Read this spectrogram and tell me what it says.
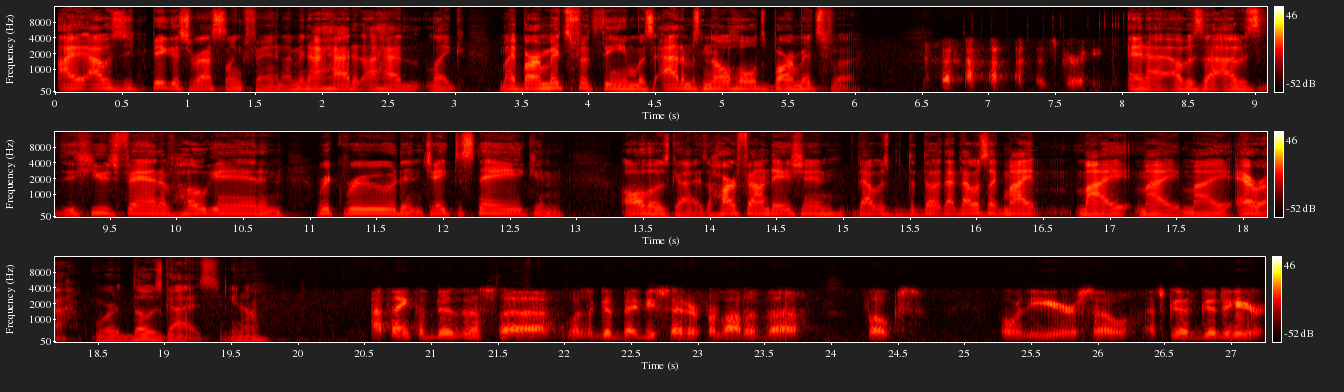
I, I was the biggest wrestling fan. I mean, I had I had like my bar mitzvah theme was Adam's No Holds Bar Mitzvah. That's great. And I, I was I was a huge fan of Hogan and Rick Rude and Jake the Snake and all those guys. The Hart Foundation. That was the, that, that was like my my my my era. Were those guys? You know. I think the business uh, was a good babysitter for a lot of uh, folks over the years. So that's good. Good to hear.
